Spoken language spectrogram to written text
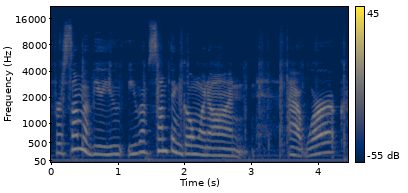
For some of you, you, you have something going on at work.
